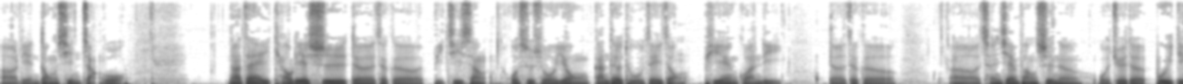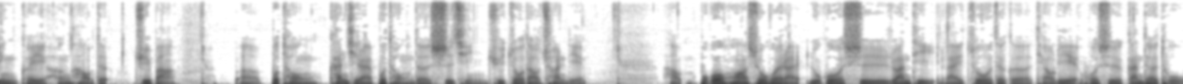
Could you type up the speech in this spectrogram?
呃联动性掌握。那在条列式的这个笔记上，或是说用甘特图这种 PM 管理的这个呃呈现方式呢，我觉得不一定可以很好的去把。呃，不同看起来不同的事情去做到串联。好，不过话说回来，如果是软体来做这个条列或是甘特图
